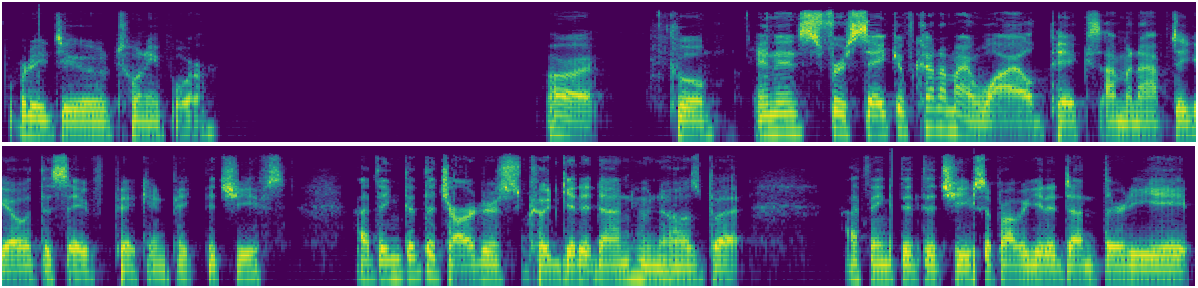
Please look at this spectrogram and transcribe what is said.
42 24. All right. Cool. And it's for sake of kind of my wild picks, I'm gonna have to go with the safe pick and pick the Chiefs. I think that the Chargers could get it done. Who knows? But I think that the Chiefs will probably get it done 38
